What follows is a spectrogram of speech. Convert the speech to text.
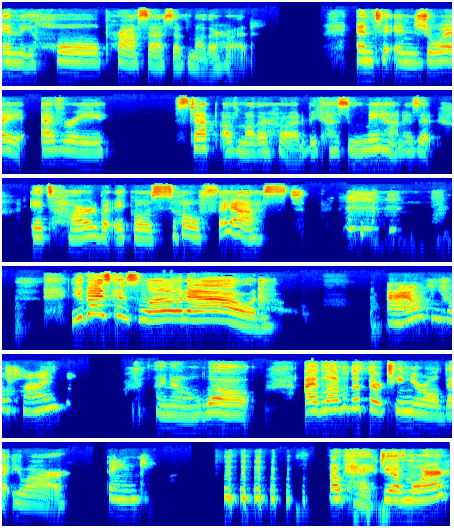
in the whole process of motherhood and to enjoy every step of motherhood because man is it it's hard but it goes so fast you guys can slow down I don't control time. I know well i love the 13 year old that you are Thank you. okay do you have more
